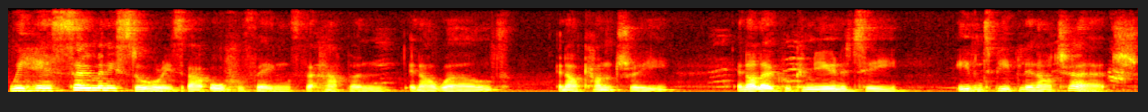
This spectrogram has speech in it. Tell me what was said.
We hear so many stories about awful things that happen in our world, in our country, in our local community, even to people in our church.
